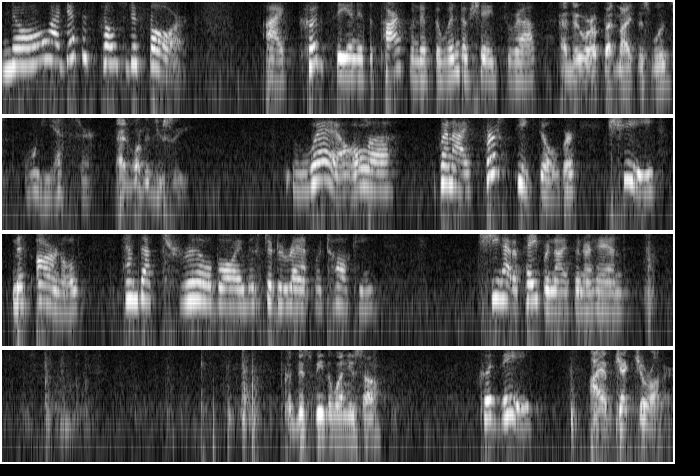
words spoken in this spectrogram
No, I guess it's closer to four. I could see in his apartment if the window shades were up. And they were up that night, Miss Woods? Oh, yes, sir. And what did you see? Well, uh, when I first peeked over, she, Miss Arnold, and that thrill boy, Mr. Durant, were talking. She had a paper knife in her hand. Could this be the one you saw? Could be. I object, Your Honor.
